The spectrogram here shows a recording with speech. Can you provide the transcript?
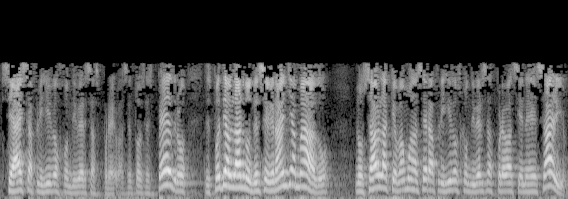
seáis afligidos con diversas pruebas. Entonces Pedro, después de hablarnos de ese gran llamado, nos habla que vamos a ser afligidos con diversas pruebas si es necesario.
